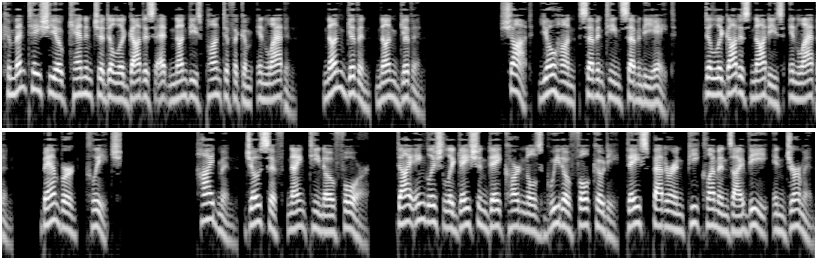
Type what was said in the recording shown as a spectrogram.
Commentatio canoncia de legatus et nuntis pontificum in Latin. None given, none given. Schott, Johann 1778. De legatus natis in Latin. Bamberg, Cleach. Heidemann, Joseph 1904. Die English Legation des Cardinals Guido Fulcodi, des Späteren P. Clemens IV in German.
